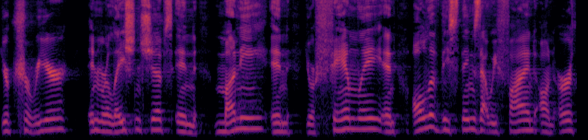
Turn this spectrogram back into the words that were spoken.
your career, in relationships, in money, in your family, in all of these things that we find on earth?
